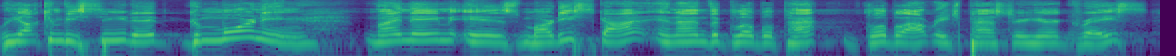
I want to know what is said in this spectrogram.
Well, y'all can be seated. Good morning. My name is Marty Scott, and I'm the global pa- global outreach pastor here at Grace.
